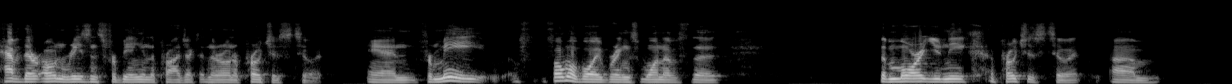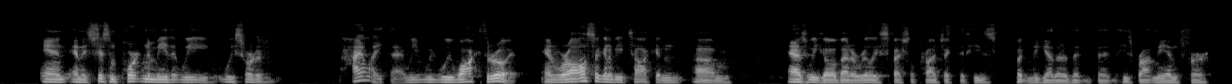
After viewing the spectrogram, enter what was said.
have their own reasons for being in the project and their own approaches to it. And for me, FOMO Boy brings one of the the more unique approaches to it. Um, and and it's just important to me that we we sort of highlight that we we, we walk through it and we're also going to be talking um, as we go about a really special project that he's putting together that that he's brought me in for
